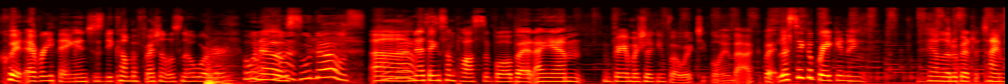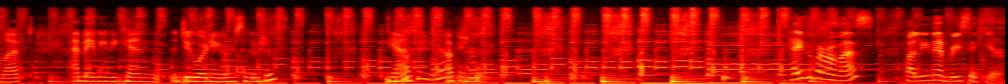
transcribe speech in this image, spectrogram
quit everything and just become a professional snowboarder. Who Why knows? not? Who knows? Who Uh, knows? nothing's impossible, but I am very much looking forward to going back. But let's take a break and then have a little bit of time left, and maybe we can do our New Year's resolutions. Yeah. Okay, yeah, Okay. sure. Cool. Hey, Super Mamas! Paulina and Brisa here.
